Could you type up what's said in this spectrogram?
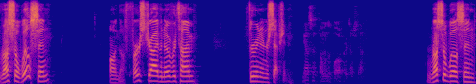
Russell Wilson, on the first drive in overtime, threw an interception. He also fumbled the ball for a touchdown. Russell Wilson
